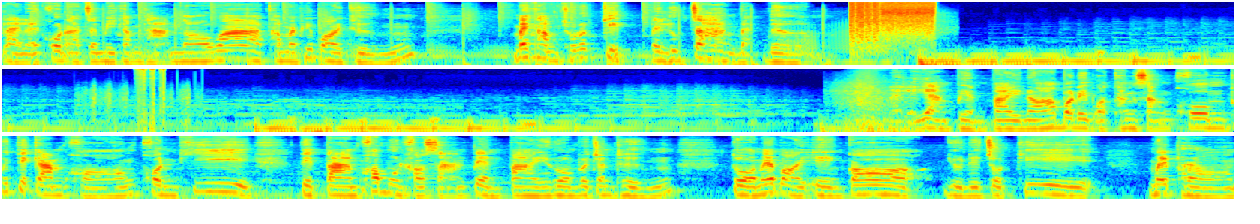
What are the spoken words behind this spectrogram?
หลาย ๆ คนอาจจะมีคำถามเนาะว่าทำไมพี่บอยถึง ไม่ทำธุรกิจเป็นลูกจ้างแบบเดิม ลาย ๆ อย่างเปลี่ยนไปเนาะบริบททางสังคม พฤติกรรมของคนที่ติดตามข้อมูลข่าวสารเปลี่ยนไป รวมไปจนถึงตัวแม่บอยเองก็อยู่ในจุดที่ไม่พร้อม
